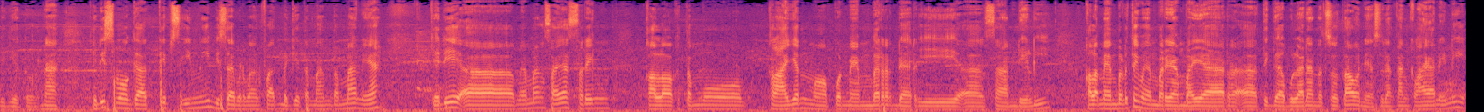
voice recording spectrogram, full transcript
begitu. Nah, jadi semoga tips ini bisa bermanfaat bagi teman-teman ya. Jadi uh, memang saya sering kalau ketemu klien maupun member dari uh, saham daily kalau member itu member yang bayar eh, tiga uh, bulanan atau satu tahun ya sedangkan klien ini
